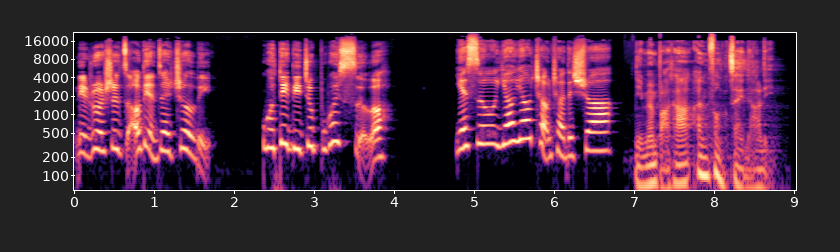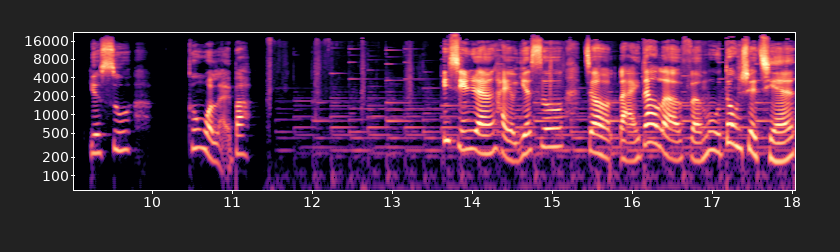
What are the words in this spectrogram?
你若是早点在这里，我弟弟就不会死了。”耶稣忧忧愁愁的说：“你们把它安放在哪里？”耶稣，跟我来吧。一行人还有耶稣就来到了坟墓洞穴前，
